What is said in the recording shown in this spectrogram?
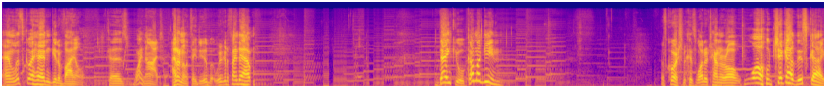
And let's go ahead and get a vial. Because, why not? I don't know what they do, but we're going to find out. Thank you. Come again. Of course, because Watertown are all... Whoa, check out this guy.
